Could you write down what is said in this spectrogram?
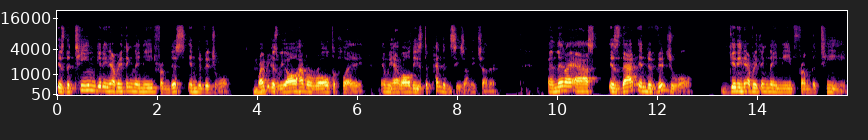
Is the team getting everything they need from this individual? Mm-hmm. Right, because we all have a role to play, and we have all these dependencies on each other. And then I ask is that individual getting everything they need from the team?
